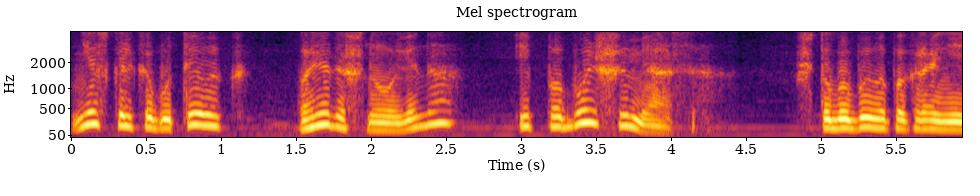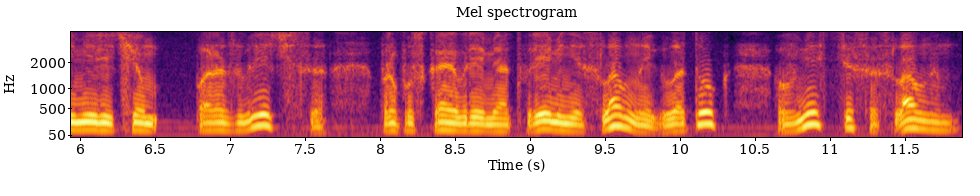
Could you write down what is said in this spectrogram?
несколько бутылок порядочного вина и побольше мяса, чтобы было, по крайней мере, чем поразвлечься, пропуская время от времени славный глоток вместе со славным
